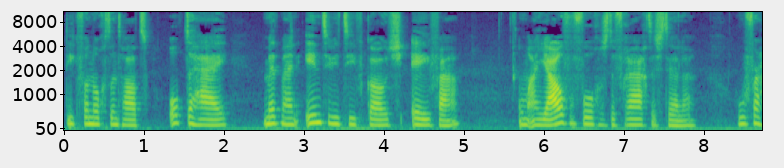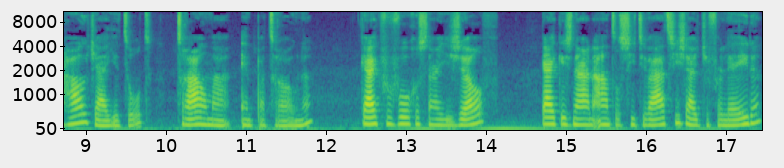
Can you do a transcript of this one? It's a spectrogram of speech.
die ik vanochtend had op de hei met mijn intuïtief coach Eva om aan jou vervolgens de vraag te stellen: hoe verhoud jij je tot trauma en patronen? Kijk vervolgens naar jezelf. Kijk eens naar een aantal situaties uit je verleden.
